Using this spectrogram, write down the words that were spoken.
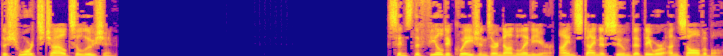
The Schwarzschild solution Since the field equations are nonlinear, Einstein assumed that they were unsolvable.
